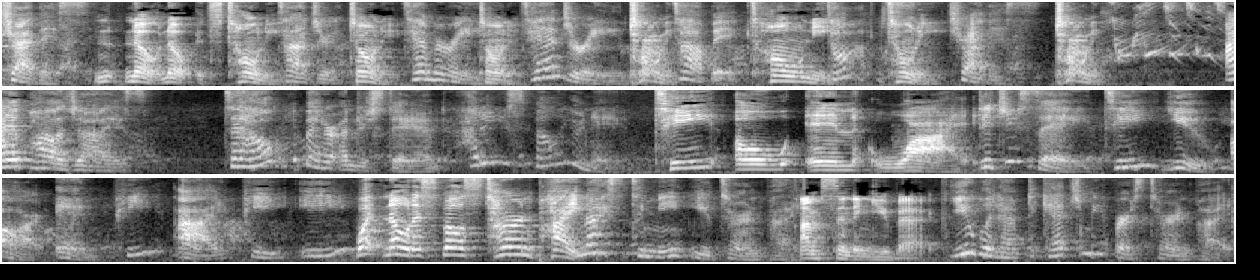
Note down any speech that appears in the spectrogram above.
Travis. N- no, no, it's Tony. Todrick. Tony. Tambourine. Tony. Tangerine. Tony. Topic. Tony. Talk. Tony. Travis. Tony. I apologize. To help you better understand, how do you spell your name? T O N Y. Did you say T U R N P I P E? What? No, that spells turnpike. Nice to meet you, Turnpike. I'm sending you back. You would have to catch me first, Turnpike.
